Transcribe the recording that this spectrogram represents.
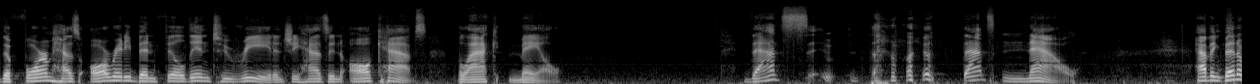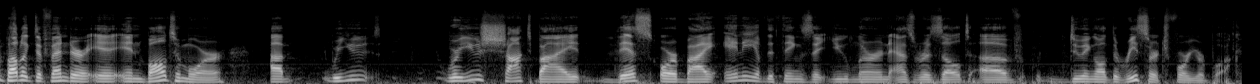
the form has already been filled in to read, and she has in all caps, black male. That's that's now. Having been a public defender in, in Baltimore, uh, were you were you shocked by this or by any of the things that you learned as a result of doing all the research for your book?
